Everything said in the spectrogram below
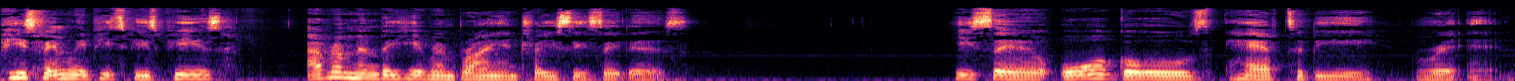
Peace, family, peace, peace, peace. I remember hearing Brian Tracy say this. He said, All goals have to be written.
